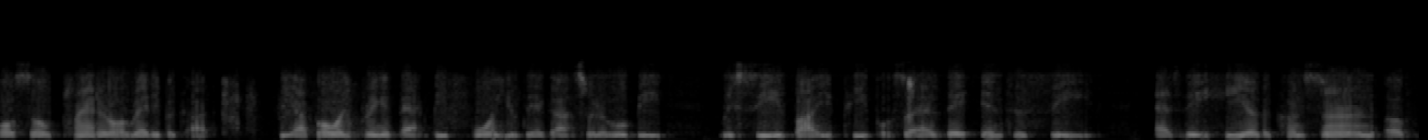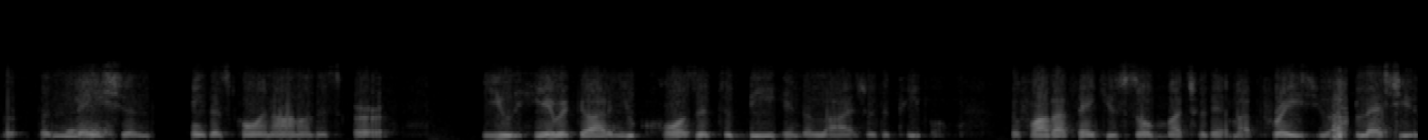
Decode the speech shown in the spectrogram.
also planted already, but God, we have to always bring it back before you, dear God, so that it will be received by your people. So as they intercede, as they hear the concern of the, the nation, things that's going on on this earth, you hear it, God, and you cause it to be in the lives of the people. So, Father, I thank you so much for them. I praise you. I bless you.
